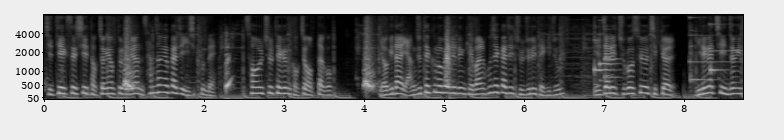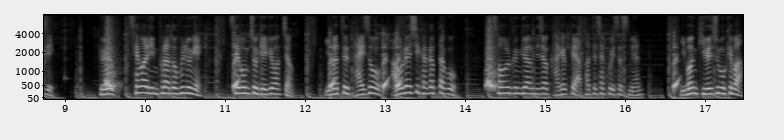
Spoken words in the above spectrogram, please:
GTX-C 덕정역 뚫리면 삼성역까지 20분대. 서울 출퇴근 걱정 없다고. 여기다 양주 테크노밸리 등 개발 호재까지 줄줄이 대기 중. 일자리 주거 수요 직결. 미래가치 인정이지. 교육, 생활 인프라도 훌륭해. 세범초 개교 확정. 이마트, 다이소, 아울렛이 가깝다고. 서울 근교 합리적 가격대 아파트 찾고 있었으면 이번 기회 주목해봐.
